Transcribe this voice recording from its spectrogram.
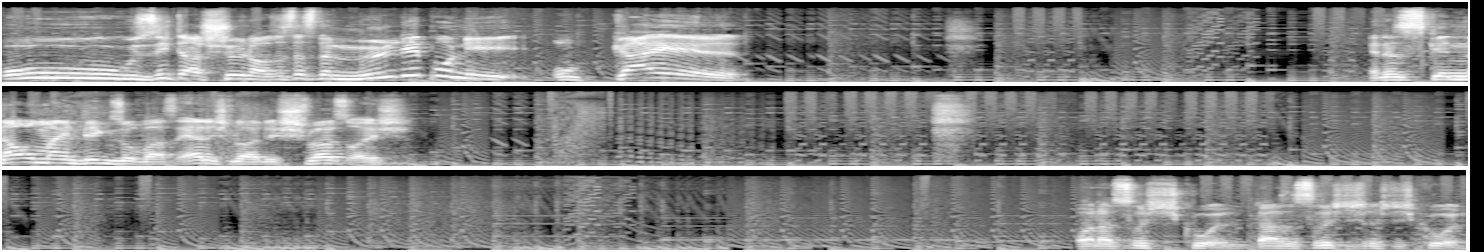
Uh, sieht das schön aus. Ist das eine Mülldeponie? Oh, geil. Ja, das ist genau mein Ding, sowas. Ehrlich, Leute, ich schwör's euch. Das ist richtig cool. Das ist richtig, richtig cool.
